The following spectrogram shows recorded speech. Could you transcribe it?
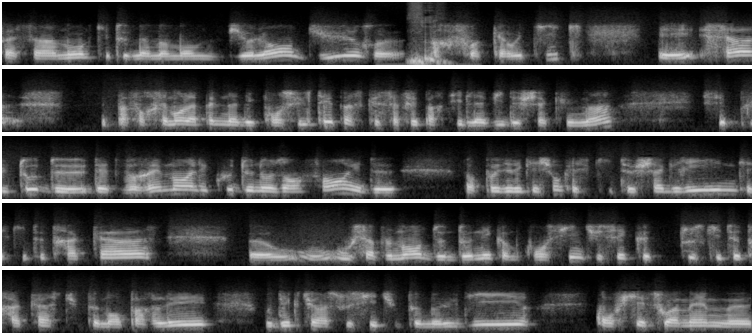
face à un monde qui est tout de même un monde violent, dur, euh, parfois chaotique. Et ça, c'est pas forcément l'appel d'aller consulter parce que ça fait partie de la vie de chaque humain. C'est plutôt d'être vraiment à l'écoute de nos enfants et de leur poser des questions qu'est-ce qui te chagrine, qu'est-ce qui te tracasse, euh, ou, simplement de donner comme consigne, tu sais que tout ce qui te tracasse, tu peux m'en parler, ou dès que tu as un souci, tu peux me le dire confier soi-même euh,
